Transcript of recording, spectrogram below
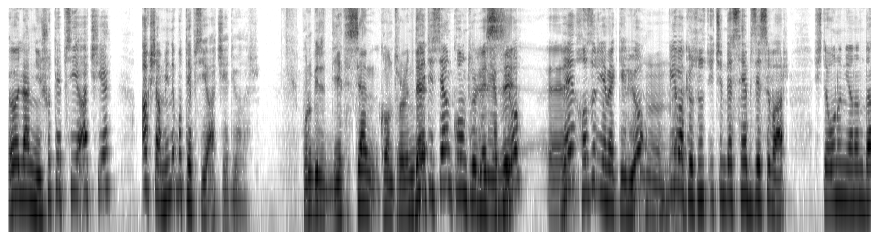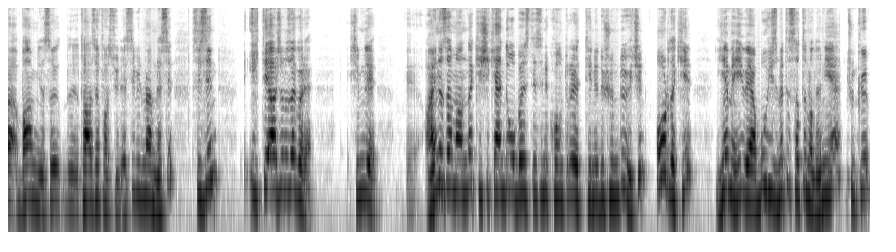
Öğlenleyin şu tepsiyi aç ye. Akşamleyin de bu tepsiyi aç ye diyorlar. Bunu bir diyetisyen kontrolünde Diyetisyen kontrolüyle ve sizi yapıyor. Ee, Ve hazır yemek geliyor. Hmm, bir evet. bakıyorsunuz içinde sebzesi var. İşte onun yanında bamyası, e, taze fasulyesi bilmem nesi. Sizin ihtiyacınıza göre. Şimdi e, aynı zamanda kişi kendi obezitesini kontrol ettiğini düşündüğü için oradaki yemeği veya bu hizmeti satın alıyor. Niye? Çünkü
